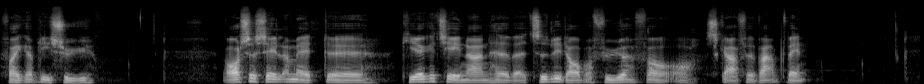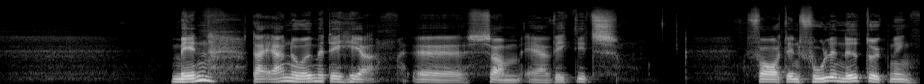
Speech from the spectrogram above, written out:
for ikke at blive syge. Også selvom at øh, kirketjeneren havde været tidligt op og fyre for at skaffe varmt vand. Men der er noget med det her, øh, som er vigtigt. For den fulde neddykning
